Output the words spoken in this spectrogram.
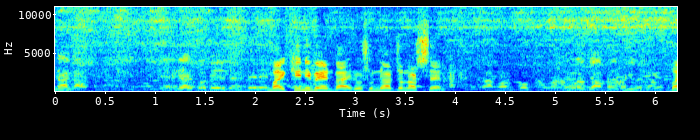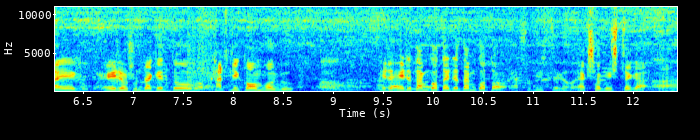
টাকা ভাই কি নিবেন ভাই? রসুন নেওয়ার জন্য আসছেন? ভাই এই- এই রসুনটা কিন্তু খাটনি কম হবে এটা এটা দাম কত? এটা দাম কত? একশো বিশ টাকা একশো বিশ টাকা হ্যাঁ।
